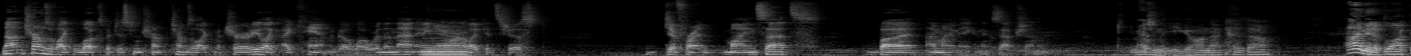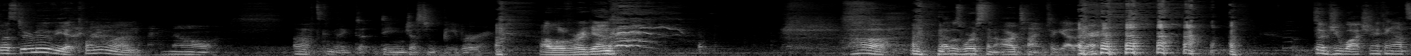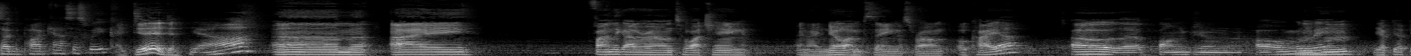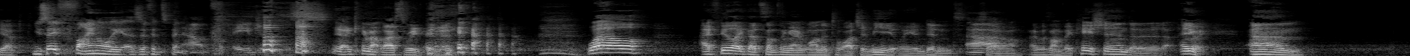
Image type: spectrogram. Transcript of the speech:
not in terms of like looks but just in ter- terms of like maturity like i can't go lower than that anymore Yeah. like it's just different mindsets but i might make an exception Can you imagine the ego on that kid though. I'm in a blockbuster movie at 21. no oh it's gonna be like d- dating justin bieber All over again. oh that was worse than our time together so did you watch anything outside the podcast this week I did. yeah Um, I finally got around to watching, and I know I'm saying this wrong. Okaya. Oh the bong joon-ho movie Mhm. Yep, yep, yep. You say finally as if it's been out for ages. Yeah, it came out last week, didn't it? yeah. well, I feel like that's something I wanted to watch immediately and didn't. Ah. So I was on vacation. Da, da, da, da. Anyway, um,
